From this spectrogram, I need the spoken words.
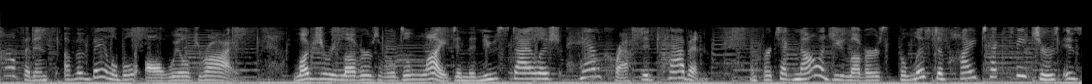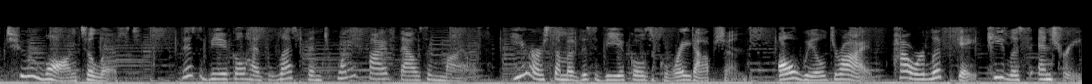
confidence of available all-wheel drive. Luxury lovers will delight in the new stylish, handcrafted cabin. And for technology lovers, the list of high-tech features is too long to list. This vehicle has less than 25,000 miles. Here are some of this vehicle's great options. All-wheel drive, power liftgate, keyless entry,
